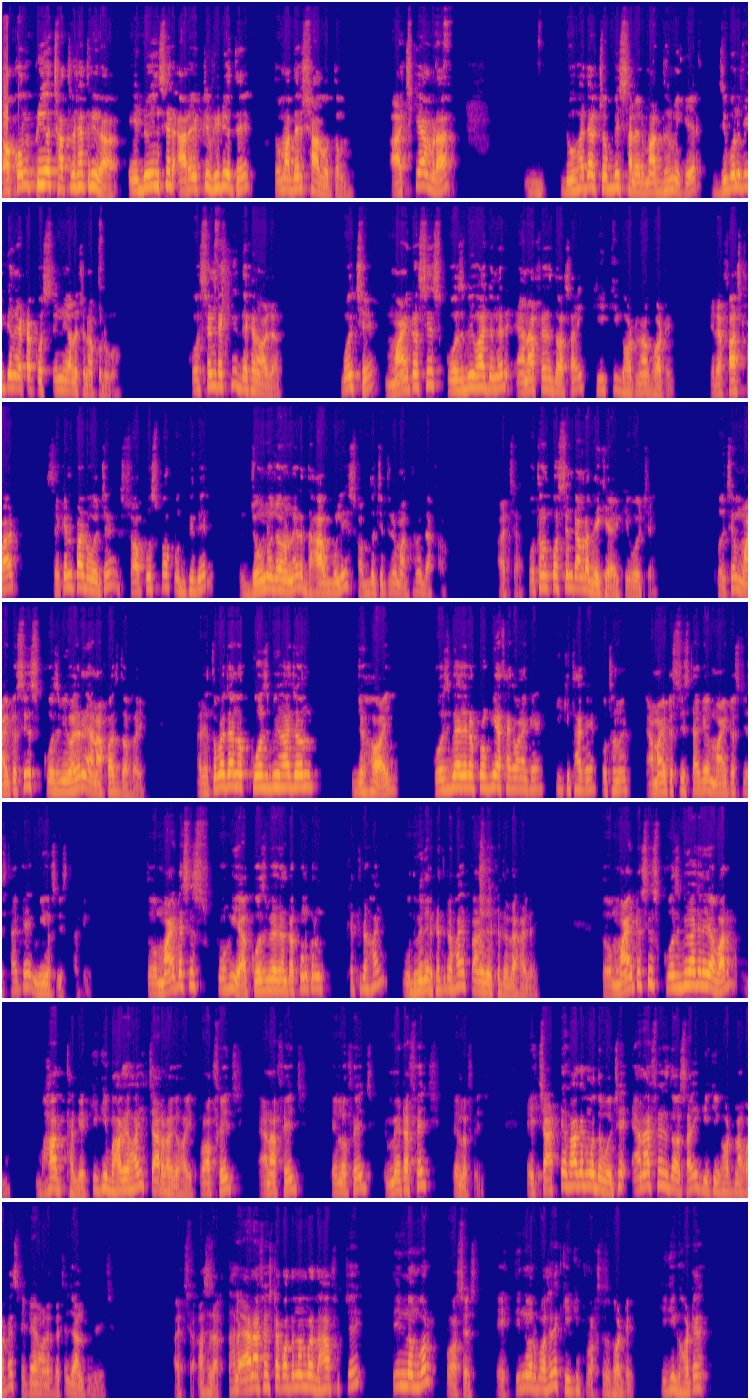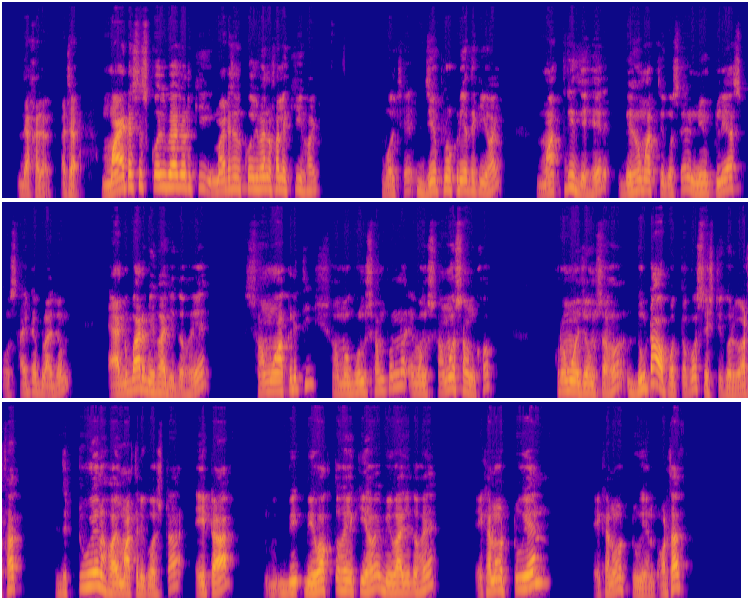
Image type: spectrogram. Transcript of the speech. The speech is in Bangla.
সকল প্রিয় ছাত্রছাত্রীরা এডুইন্সের আরও একটি ভিডিওতে তোমাদের স্বাগতম। আজকে আমরা দু হাজার চব্বিশ সালের মাধ্যমিকের জীবন বিজ্ঞানের একটা কোশ্চেন নিয়ে আলোচনা করব। কোশ্চেনটা কি? দেখে নেওয়া যাক। বলছে, মাইটোসিস কোষ বিভাজনের অ্যানাফেজ দশায় কি কি ঘটনা ঘটে? এটা ফার্স্ট পার্ট সেকেন্ড পার্ট বলছে, সপুষ্পক উদ্ভিদের যৌন জননের ধাপগুলি শব্দচিত্রের মাধ্যমে দেখাও। আচ্ছা প্রথম কোশ্চেনটা আমরা দেখি আর কি বলছে। বলছে মাইটোসিস কোষ বিভাজন অ্যানাফাস দশায় আচ্ছা তোমরা জানো কোষ বিভাজন যে হয় কোষ বিভাজনের প্রক্রিয়া থাকে অনেকে। কি কি থাকে? প্রথমে অ্যামাইটোসিস থাকে, মাইটোসিস থাকে মিওসিস থাকে। তো মাইটোসিস প্রক্রিয়া কোষ বিভাজনটা কোন কোন ক্ষেত্রে হয়? উদ্ভিদের ক্ষেত্রে হয়, প্রাণীদের ক্ষেত্রে দেখা যায়। তো মাইটোসিস কোষ বিভাজনের আবার ভাগ থাকে। কি কি ভাগে হয়? চার ভাগে হয়। Prophase, anaphase, telophase, metaphase, telophase. এই চারটে ভাগের মধ্যে বলছে, অ্যানাফেস দশায় কি কি ঘটনা ঘটে সেটাই আমাদের কাছে জানতে চেয়েছে আচ্ছা আসা যাক, তাহলে অ্যানাফেসটা কত নম্বর ধাপ হচ্ছে? তিন নম্বর প্রসেস এই তিন নম্বর প্রসেসে কি কি প্রসেস ঘটে, কি কি ঘটে দেখা যাক। আচ্ছা মাইটোসিস কোষ বিভাজন কি মাইটোসিস কোষ বিভাজনের ফলে কি হয়? বলছে, যে প্রক্রিয়াতে কি হয়? মাতৃদেহের দেহমাতৃকোষের নিউক্লিয়াস ও সাইটোপ্লাজম একবার বিভাজিত হয়ে সম আকৃতি সমগুণ সম্পন্ন এবং সমসংখ্যক ক্রোমোজোম সহ দুটা অপত্য কোষ সৃষ্টি করবে। অর্থাৎ যদি টু এন হয় মাতৃকোষটা, এটা বিভক্ত হয়ে কি হবে? বিভাজিত হয়ে এখানেও টু এন এখানেও টু এন অর্থাৎ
